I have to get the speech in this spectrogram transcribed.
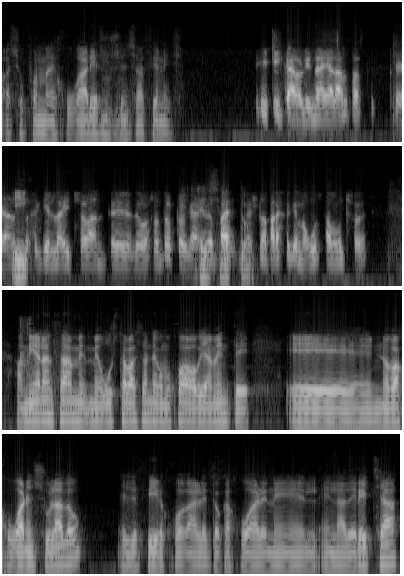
a su forma de jugar y a sus sensaciones. Y, Carolina y Aranza, que no sé quién lo ha dicho antes de vosotros, pero que a mí me parece, es una pareja que me gusta mucho. ¿eh? A mí Aranza me, gusta bastante como juega, obviamente eh, no va a jugar en su lado, es decir, juega, le toca jugar en, el, en la derecha.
